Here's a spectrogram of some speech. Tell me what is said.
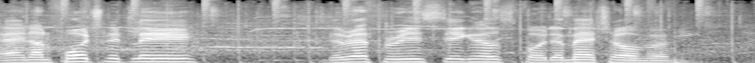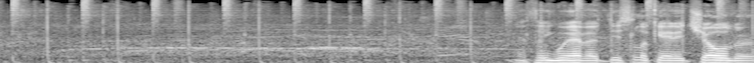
And unfortunately, The referee signals for the match over. I think we have a dislocated shoulder.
